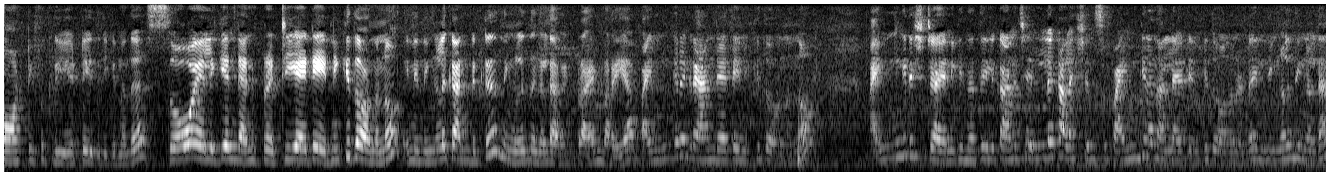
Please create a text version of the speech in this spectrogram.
മോട്ടീഫ് ക്രിയേറ്റ് ചെയ്തിരിക്കുന്നത്. സോ എലിഗന്റ് ആൻഡ് പ്രറ്റി ആയിട്ട് എനിക്ക് തോന്നുന്നു. ഇനി നിങ്ങൾ കണ്ടിട്ട് നിങ്ങൾ നിങ്ങളുടെ അഭിപ്രായം പറയുക. ഭയങ്കര ഗ്രാൻഡ് ആയിട്ട് എനിക്ക് തോന്നുന്നു. ഭയങ്കര ഇഷ്ടമായി എനിക്ക് ഇന്നത്തെ ഇതിൽ കാണിച്ച എല്ലാ കളക്ഷൻസ് ഭയങ്കര നല്ലതായിട്ട് എനിക്ക് തോന്നുന്നുണ്ട്. നിങ്ങൾ നിങ്ങളുടെ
